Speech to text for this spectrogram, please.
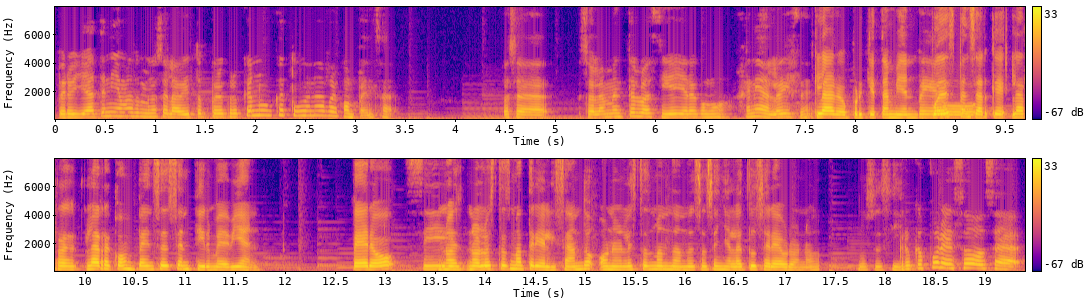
Pero ya tenía más o menos el hábito, pero creo que nunca tuve una recompensa. O sea, solamente lo hacía y era como, genial, lo hice. Claro, porque también Pero- puedes pensar que la, re- la recompensa es sentirme bien, pero Sí. no, no lo estás materializando o no le estás mandando esa señal a tu cerebro, ¿no? No sé si... Creo que por eso, o sea,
